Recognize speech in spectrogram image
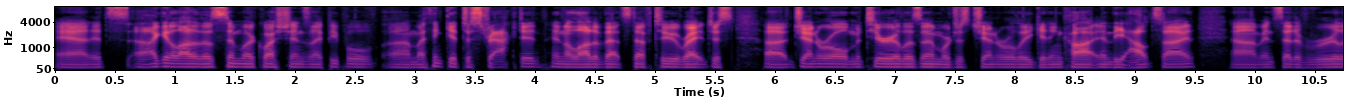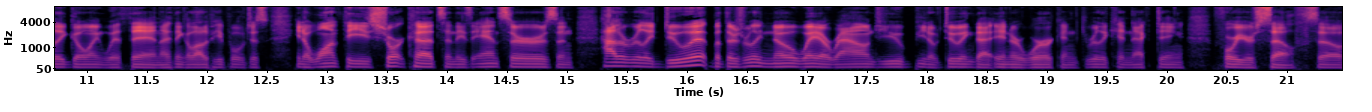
And it's, uh, I get a lot of those similar questions, and I, people, um, I think, get distracted in a lot of that stuff too, right? Just uh, general materialism or just generally getting caught in the outside um, instead of really going within. I think a lot of people just, you know, want these shortcuts and these answers and how to really do it, but there's really no way around you, you know, doing that inner work and really connecting for yourself. So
